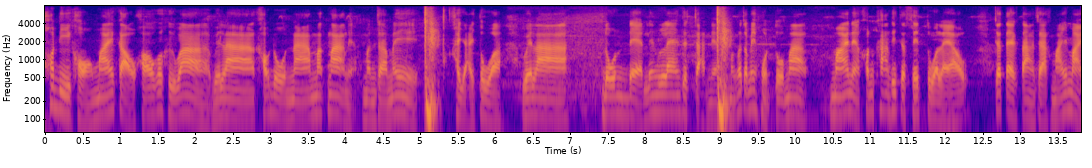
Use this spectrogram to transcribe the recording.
ข้อดีของไม้เก่าเขาก็คือว่าเวลาเขาโดนน้ำมากๆเนี่ยมันจะไม่ขยายตัว เวลาโดนแดดแรงๆจะจัดเนี่ยมันก็จะไม่หดตัวมาก ไม้เนี่ยค่อนข้างที่จะเซ็ตตัวแล้ว จะแตกต่างจากไม้ใหม่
